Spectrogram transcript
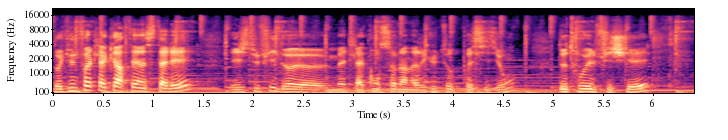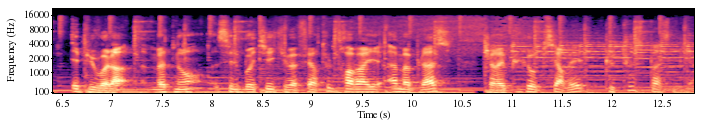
Donc une fois que la carte est installée, il suffit de mettre la console en agriculture de précision, de trouver le fichier, et puis voilà, maintenant c'est le boîtier qui va faire tout le travail à ma place. J'aurais plus qu'à observer que tout se passe bien.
